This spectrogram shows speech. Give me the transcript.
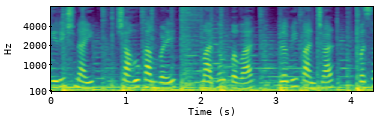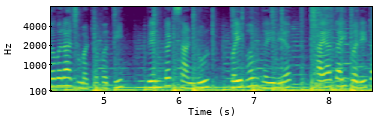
गिरीश नाईक शाहू कांबळे माधव पवार रवी पांचाळ बसवराज मठपती व्यंकट सांडूळ वैभव धैर्य छायाताई परीट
